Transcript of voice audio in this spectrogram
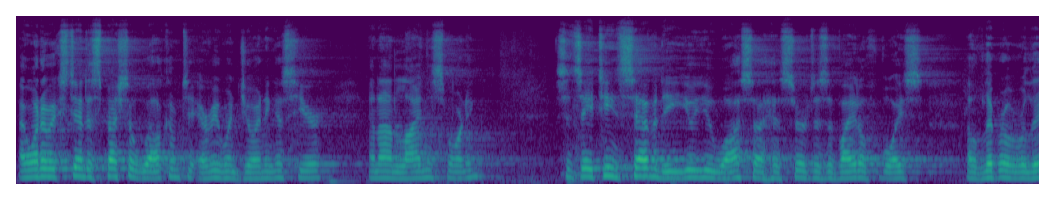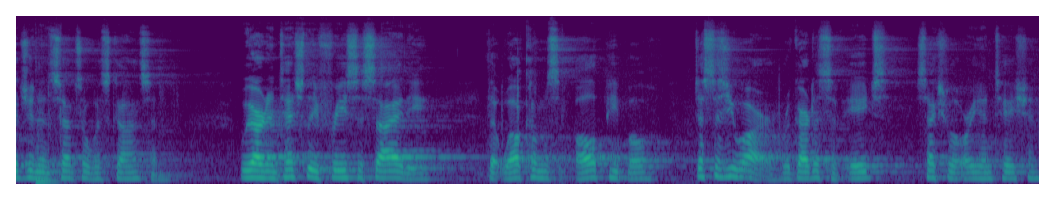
I want to extend a special welcome to everyone joining us here and online this morning. Since 1870, UU Wausau has served as a vital voice of liberal religion in central Wisconsin. We are an intentionally free society that welcomes all people just as you are, regardless of age, sexual orientation,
